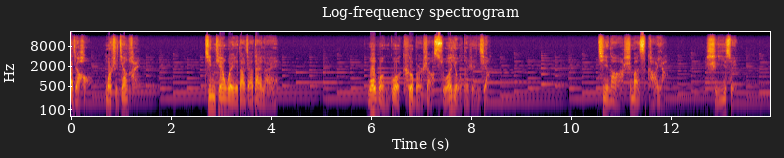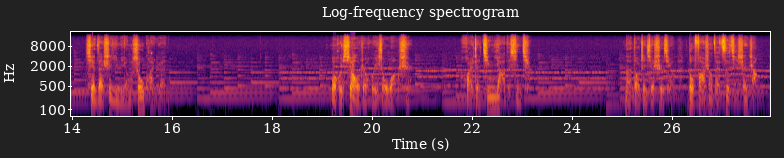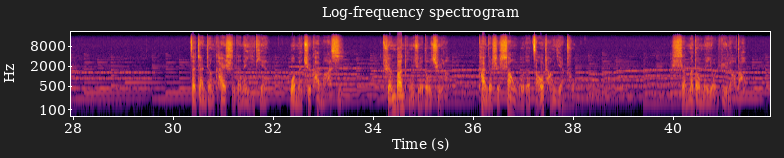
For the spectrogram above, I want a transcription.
大家好，我是江海。今天为大家带来我吻过课本上所有的人像。季娜·施曼斯卡娅，十一岁，现在是一名收款员。我会笑着回首往事，怀着惊讶的心情。难道这些事情都发生在自己身上？在战争开始的那一天，我们去看马戏，全班同学都去了，看的是上午的早场演出。什么都没有预料到，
